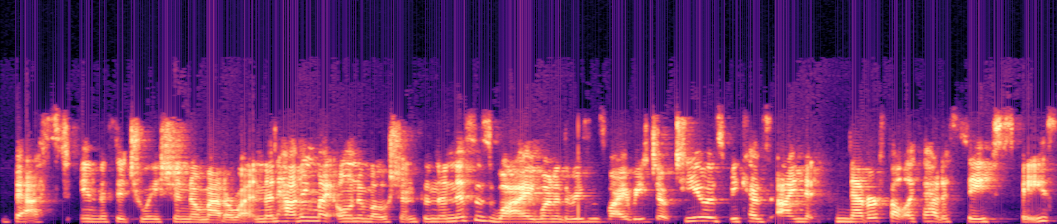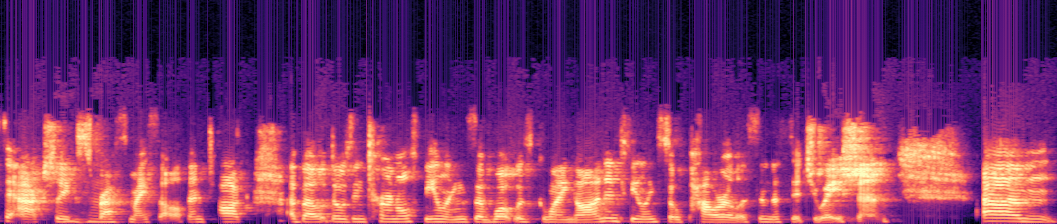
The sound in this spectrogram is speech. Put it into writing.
best in the situation no matter what. And then having my own emotions. And then this is why one of the reasons why i reached out to you is because I n- never felt like i had a safe space to actually mm-hmm. express myself and talk about those internal feelings of what was going on and feeling so powerless in the situation. Um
